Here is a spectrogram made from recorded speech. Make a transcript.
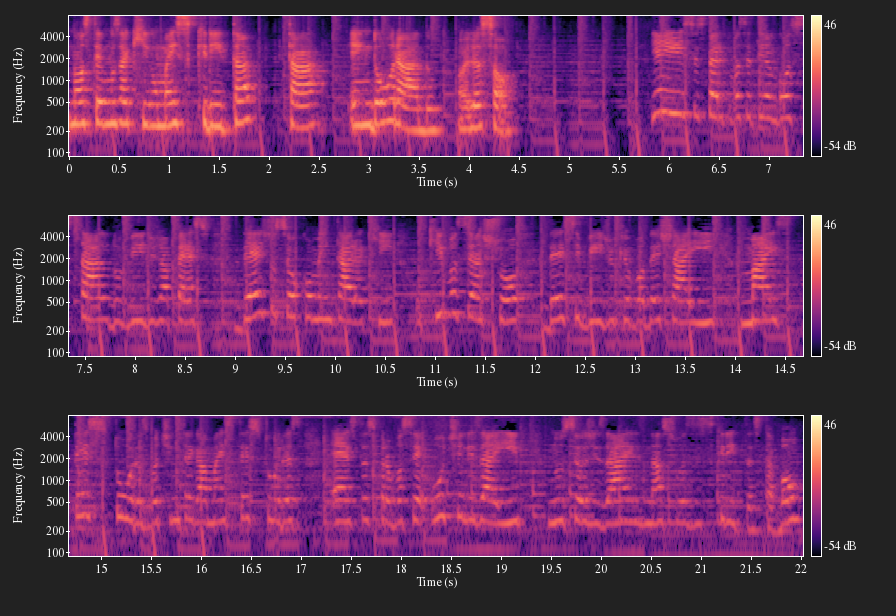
nós temos aqui uma escrita, tá? Em dourado, olha só. E é isso, espero que você tenha gostado do vídeo. Já peço, deixe o seu comentário aqui, o que você achou desse vídeo, que eu vou deixar aí mais texturas, vou te entregar mais texturas extras para você utilizar aí nos seus designs, nas suas escritas, tá bom?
